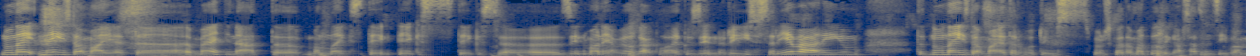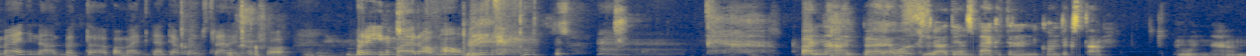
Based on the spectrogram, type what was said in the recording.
Nu, ne, neizdomājiet, uh, mēģināt, uh, man liekas, tie, tie kas, tie, kas uh, zina mani jau ilgāku laiku, zina rīsus ar ievārījumu. Uh, tad nu, neizdomājiet, varbūt viņas pirms kādām atbildīgām sacensībām mēģināt, bet uh, pamēģiniet jau pirms treniņiem šo brīnumaino maltīti. Parunājam par ogļhidrātiem spēka treniņu kontekstā. Un, um,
